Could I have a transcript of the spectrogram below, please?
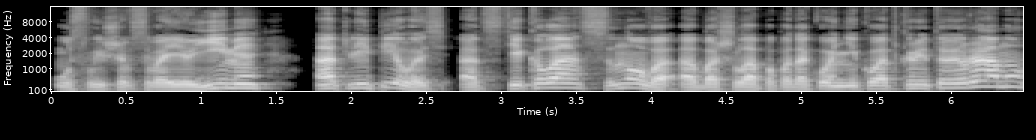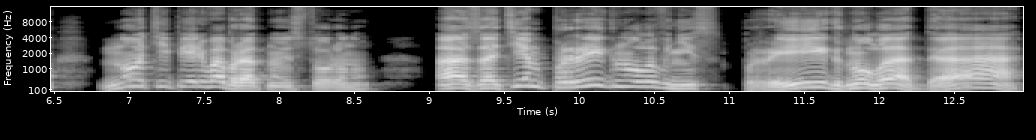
услышав свое имя, отлепилась от стекла, снова обошла по подоконнику открытую раму, но теперь в обратную сторону, а затем прыгнула вниз. Прыгнула, да!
